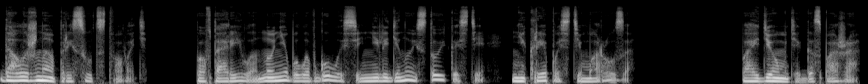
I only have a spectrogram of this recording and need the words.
«Должна присутствовать», — повторила, но не было в голосе ни ледяной стойкости, ни крепости мороза. Пойдемте, госпожа».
